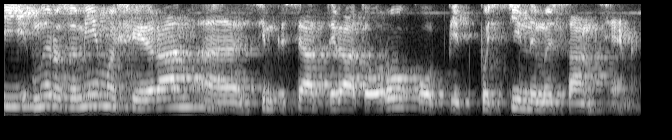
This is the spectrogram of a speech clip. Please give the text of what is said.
І ми розуміємо, що Іран е, з 79-го року під постійними санкціями.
